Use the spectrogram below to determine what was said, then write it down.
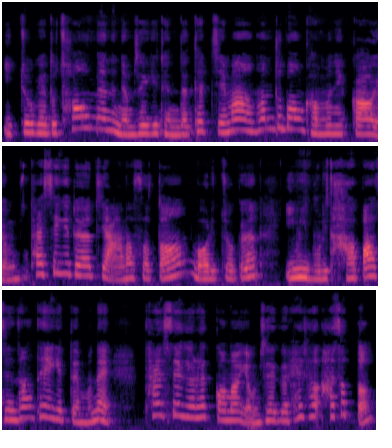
이쪽에도 처음에는 염색이 된 듯 했지만 한두 번 감으니까 염, 탈색이 되지 않았었던 머리 쪽은 이미 물이 다 빠진 상태이기 때문에 탈색을 했거나 염색을 하셨던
